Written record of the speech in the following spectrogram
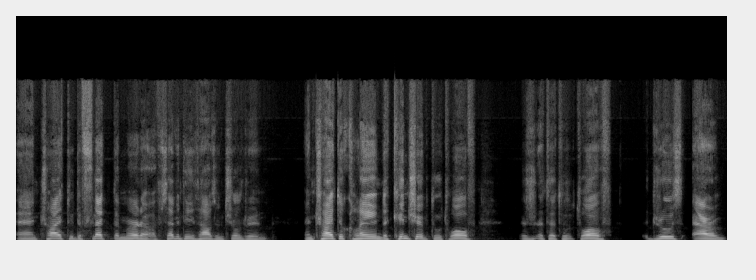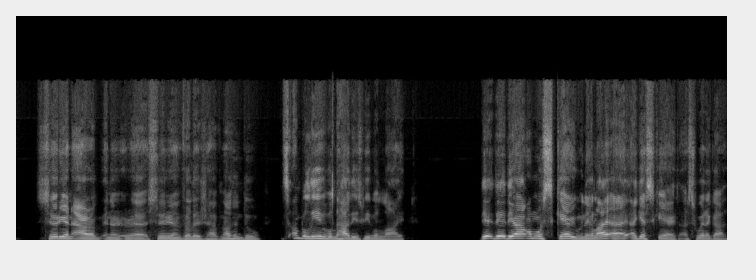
and try to deflect the murder of 17,000 children and try to claim the kinship to 12 to 12 Druze Arab, Syrian Arab in a uh, Syrian village have nothing to do. It's unbelievable how these people lie. They, they, they are almost scary. When they lie, I, I get scared. I swear to God.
